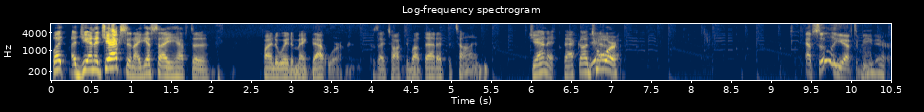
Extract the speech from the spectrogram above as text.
but uh, Janet Jackson. I guess I have to find a way to make that work because I talked about that at the time. Janet back on Yeah. tour. Absolutely, you have to be there.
